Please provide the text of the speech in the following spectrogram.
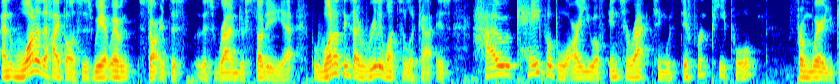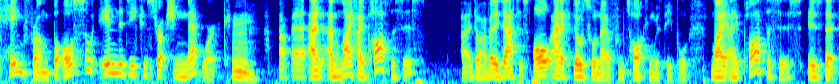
And one of the hypotheses we, we haven't started this this round of study yet, but one of the things I really want to look at is how capable are you of interacting with different people from where you came from, but also in the deconstruction network. Uh, and and my hypothesis, I don't have any data. It's all anecdotal now from talking with people. My hypothesis is that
